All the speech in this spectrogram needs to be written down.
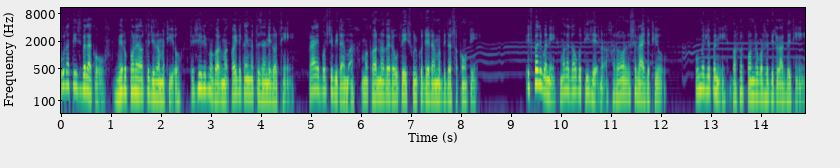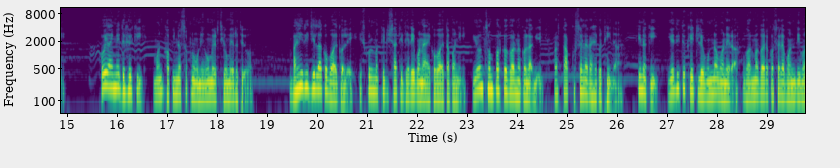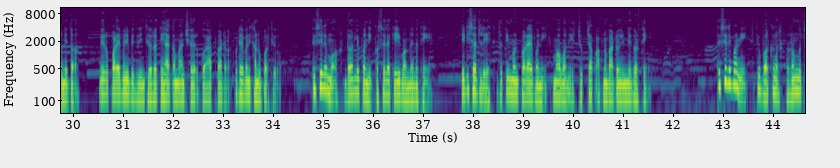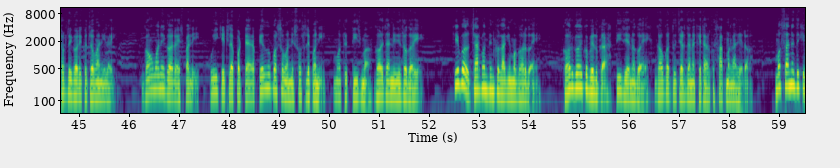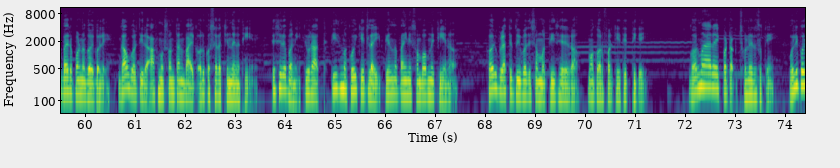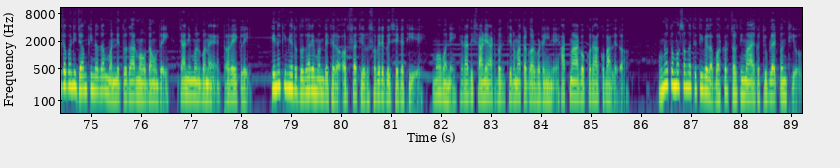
कुरा तिस बेलाको मेरो पढाइ अर्को जिल्लामा थियो। त्यसैले म घरमा कहिलेकाहीँ मात्र जाने गर्थेँ। प्राय वर्ष बिदामा म घर नगएर उतै स्कुलको डेरामा बिदा सघाउँथेँ। यसपालि भने मलाई गाउँको तिज हेर्न रहर जस्तै लागेको थियो। उमेरले पनि भर्खर पन्ध्र वर्षतिर लाग्दै थिएँ। कोही आइमै देख्यो कि मन खपिन सक्नुहुने उमेर थियो मेरो त्यो। बाहिरी जिल्लाको भएकोले स्कुलमा केटी साथी धेरै बनाएको भए तापनि यौन सम्पर्क गर्नको लागि प्रस्ताव कसैलाई राखेको थिइनँ। किनकि यदि त्यो केटीले हुन्न भनेर घरमा गएर कसैलाई भनिदिए भने त मेरो पढाइ पनि बिग्रिन्थ्यो र त्यहाँका मान्छेहरूको हातबाट उठाइ पनि खानु पर्थ्यो त्यसैले म डरले पनि कसैलाई केही भन्दैनथेँ। केटी साथीले जति मन पराए पनि म भने चुपचाप आफ्नो बाटो हिँड्ने गर्थेँ। त्यसैले पनि त्यो भर्खर रङ्ग चढ्दै गरेको जवानीलाई गाउँमा नै गएर यसपालि कोही केटीलाई पट्याएर पेल्नुपर्छ भन्ने सोचले पनि म त्यो तिजमा घर जाने निरो गरेँ। केवल चार पाँच दिनको लागि म घर गएँ। घर गएको बेलुका तिज हेर्न गएँ गाउँका दुई चारजना केटाहरूको साथमा लागेर म सानैदेखि बाहिर पढ्न गएकोले गाउँघरतिर आफ्नो सन्तान बाहेक अरू कसैलाई चिन्दैन थिएँ। त्यसैले पनि त्यो रात तिजमा कोही केटीलाई पेल्न पाइने सम्भव नै थिएन। करिब राति दुई बजेसम्म तिज हेरेर म घर फर्केँ त्यत्तिकै। घरमा आएर एकपटक छोलेर सुतेँ। भोलिपल्ट पनि जाम कि नजाम भन्ने दोधारमा हुँदाहुँदै जाने मन बनाएँ तर एक्लै किनकि मेरो दोधारे मन देखेर अरू साथीहरू सबैले गइसकेका थिए। म भने राति साढे आठ बजीतिर मात्र घरबाट हिँडेँ हातमा आगोको राको बालेर। हुन त मसँग त्यति बेला भर्खर चल्तीमा आएको ट्युबलाइट पनि थियो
